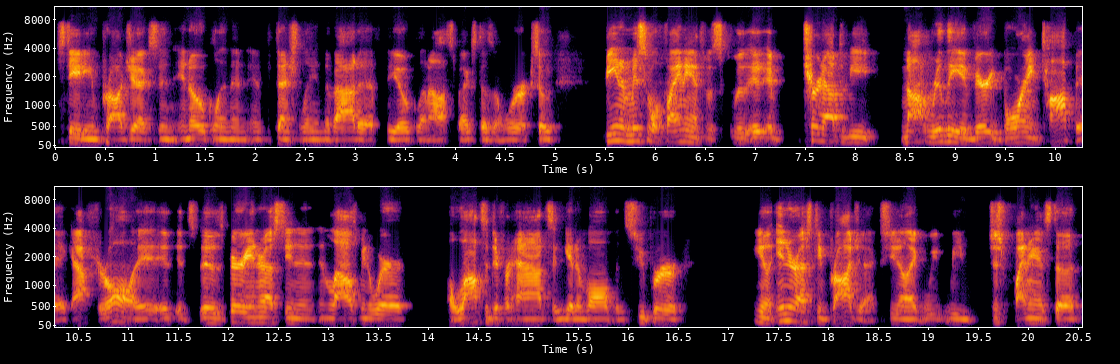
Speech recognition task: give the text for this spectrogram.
stadium projects in, in Oakland and, and potentially in Nevada if the Oakland aspects doesn't work. So being a municipal finance was, it, it, turned out to be not really a very boring topic after all. It, it's, it was very interesting and, and allows me to wear lots of different hats and get involved in super, you know, interesting projects. You know, like we we just financed a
